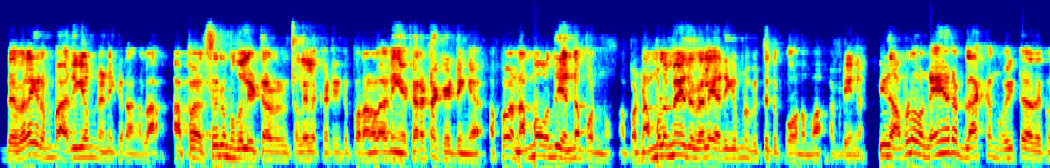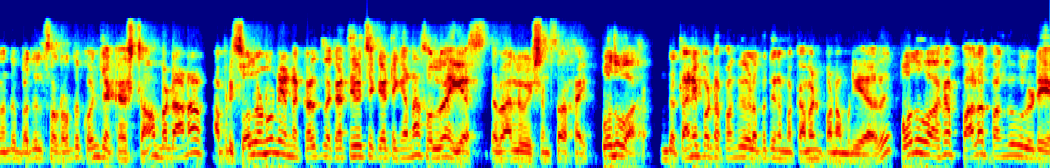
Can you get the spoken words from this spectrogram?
இந்த விலை ரொம்ப அதிகம்னு நினைக்கிறாங்களா? அப்ப சிறு முதலீட்டாளர்கள் தலையில கட்டிட்டு போறாங்களா? நீங்க கரெக்டா கேட்டீங்க. அப்ப நம்ம வந்து என்ன பண்ணணும்? அப்ப நம்மளுமே இது விலை அதிகம்னு வித்துட்டு போகணுமா அப்படின்னு. இது அவ்வளவு நேர பிளாக் அண்ட் ஒயிட் அதுக்கு வந்து பதில் சொல்றது கொஞ்சம் கஷ்டம். பட் ஆனா அப்படி சொல்லணும்னு என்ன கழுத்துல கத்தி வச்சு கேட்டீங்கன்னா சொல்லுவேன் yes the valuations are high பொதுவாக இந்த தனிப்பட்ட பங்குகளை பத்தி நம்ம கமெண்ட் பண்ண முடியாது. பொதுவாக பல பங்குகளுடைய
